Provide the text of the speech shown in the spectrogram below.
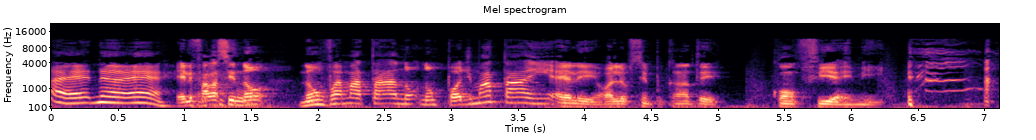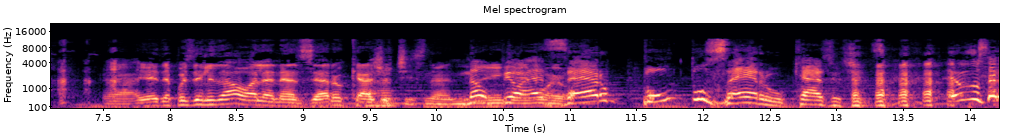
Ah, é, não, é. ele fala assim: não, não vai matar, não, não pode matar, hein? Aí ele olha assim pro canto e confia em mim. É, e aí depois ele dá, olha, né? Zero casualties, né? Não, Ninguém pior, é morreu. 0.0 casualties. Eu não sei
